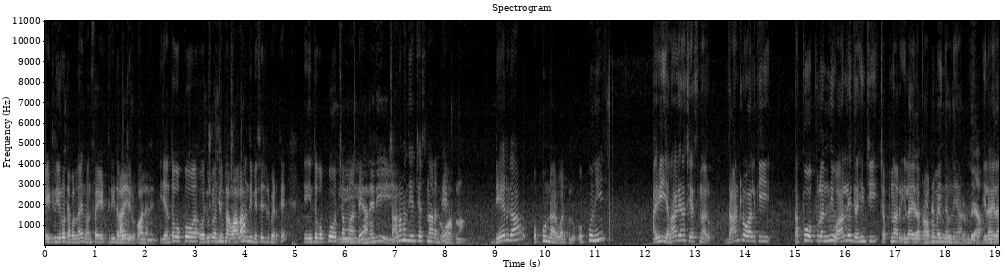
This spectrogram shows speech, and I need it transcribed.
eight zero double nine one five eight three double zero. ఇది ఎంత ఒప్పుకోవచ్చు అని చూపించిన చెప్పి చాలా మంది మెసేజ్లు పెడితే నేను ఇంత ఒప్పుకోవచ్చమ్మా అంటే చాలా మంది ఏం చేస్తున్నారంటే. డేర్గా ఒప్పుకున్నారు వర్కులు. ఒప్పుకొని అవి ఎలాగైనా చేస్తున్నారు. దాంట్లో వాళ్ళకి తప్పు ఒప్పులన్నీ వాళ్ళే గ్రహించి చెప్తున్నారు. ఇలా ఇలా ప్రాబ్లం అయింది అన్నయ్య. ఇలా ఇలా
